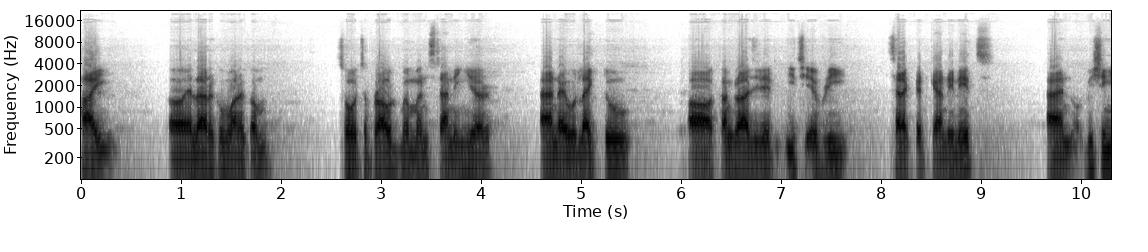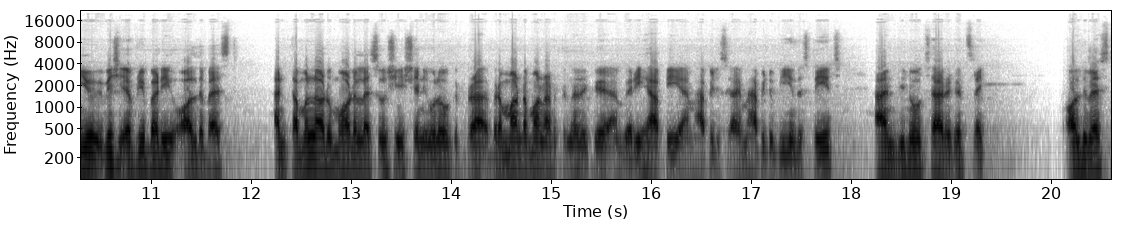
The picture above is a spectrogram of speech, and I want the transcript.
Hi, uh, எல்லாருக்கும் வணக்கம் so it's a proud moment standing here and I would like to uh, congratulate each every selected candidates and wishing you wish everybody all the best and Tamil Nadu Model Association இவ்வளோ பிர- பிரம்மாண்டமா நடத்துனதுக்கு I'm very happy I'm happy to I'm happy to be in the stage and Vinod sir gets like all the best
